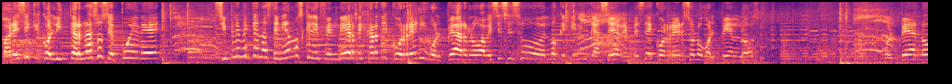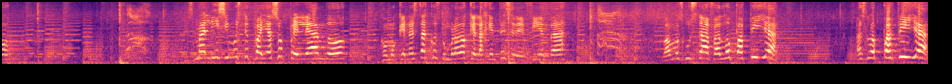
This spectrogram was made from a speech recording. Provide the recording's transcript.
Parece que con linternazo se puede Simplemente nos teníamos que defender, dejar de correr y golpearlo. A veces eso es lo que tienen que hacer. En vez de correr, solo golpeenlos Golpéalo. Es malísimo este payaso peleando. Como que no está acostumbrado a que la gente se defienda. Vamos, Gustav, hazlo papilla. Hazlo papilla.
